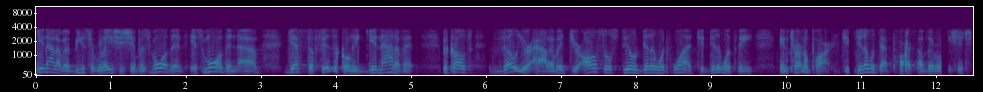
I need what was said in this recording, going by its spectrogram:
getting out of an abusive relationship, it's more than it's more than uh, just the physically getting out of it. Because though you're out of it, you're also still dealing with what? You're dealing with the internal part. You're dealing with that part of the relationship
